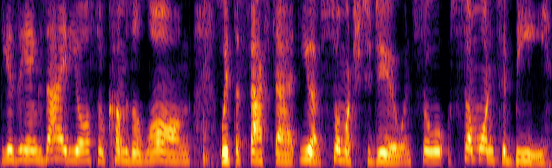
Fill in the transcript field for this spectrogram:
because the anxiety also comes along with the fact that you have so much to do and so someone to be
